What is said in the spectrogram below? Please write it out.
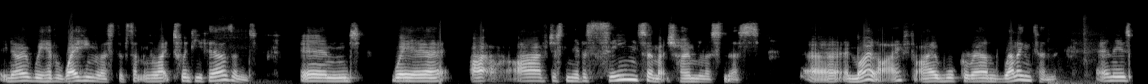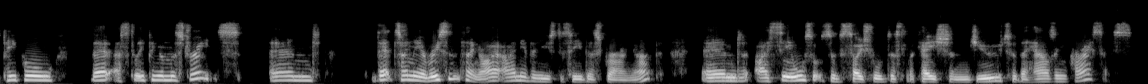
you know, we have a waiting list of something like twenty thousand, and where I, have just never seen so much homelessness uh, in my life, I walk around Wellington and there's people that are sleeping in the streets. And that's only a recent thing. I, I never used to see this growing up. And I see all sorts of social dislocation due to the housing crisis.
